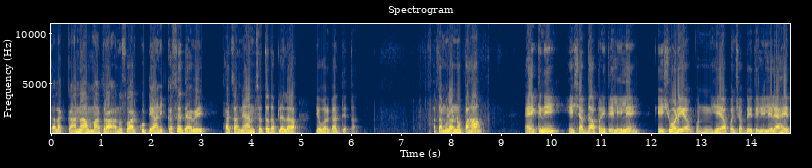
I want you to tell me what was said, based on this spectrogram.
त्याला काना मात्रा अनुस्वार कुठे आणि कसं द्यावे ह्याचा ज्ञान सतत आपल्याला ते वर्गात देतात. आता मुलांना पहा. ऐकणे हे शब्द आपण इथे लिहिले. ऐश्वर्य पण हे आपण शब्द इथे लिहिलेले आहेत.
